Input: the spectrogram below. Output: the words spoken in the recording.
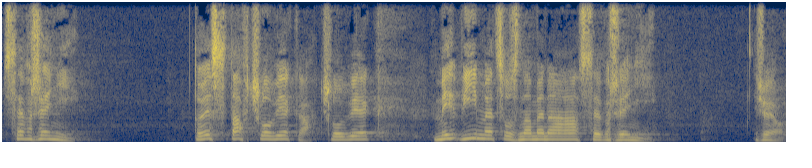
sevření, to je stav člověka. Člověk, my víme, co znamená sevření. Že jo?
